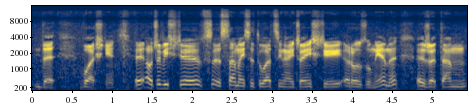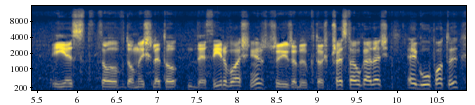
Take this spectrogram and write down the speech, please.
de właśnie. E, oczywiście z samej sytuacji najczęściej rozumiemy, że tam jest to w domyśle to decir właśnie, czyli żeby ktoś przestał gadać głupoty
